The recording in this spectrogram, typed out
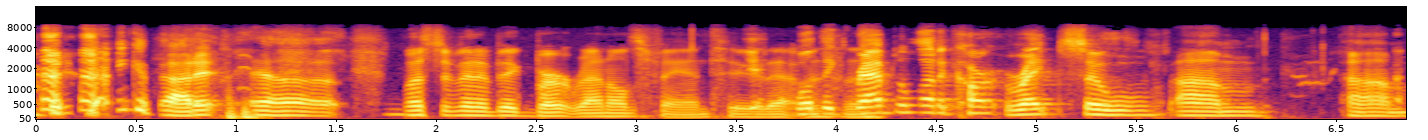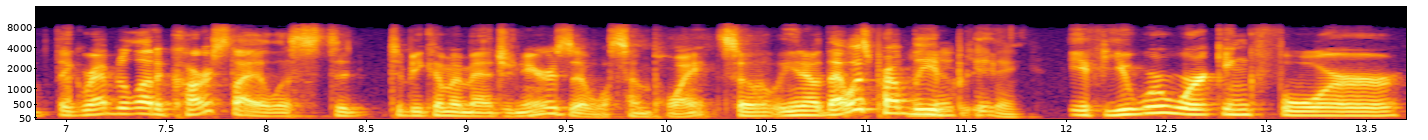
but if you think about it, uh, Must have been a big Burt Reynolds fan too. yeah, that well was they the- grabbed a lot of car right. So um, um, they grabbed a lot of car stylists to, to become Imagineers at some point. So you know that was probably No if, if you were working for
